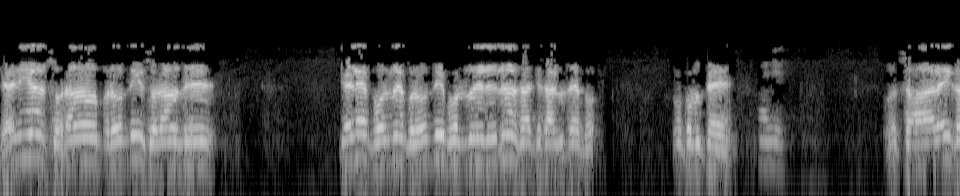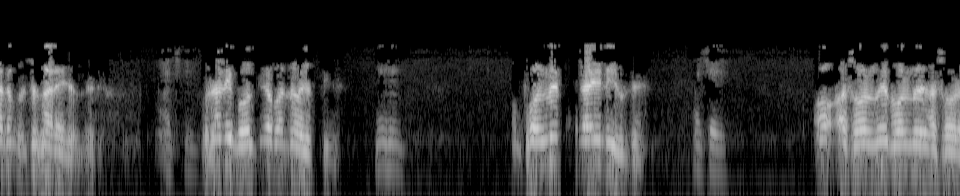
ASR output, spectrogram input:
ਜਿਹੜੀਆਂ ਸੁਰਾਂ ਵਿਰੋਧੀ ਸੁਰਾਂ ਦੇ ਜਿਹੜੇ ਫੁੱਲ ਨੇ ਵਿਰੋਧੀ ਫੁੱਲ ਨੇ ਨਾ ਸੱਚਖੰਡ ਦੇ ਹੁਕਮ ਤੇ। ਹਾਂਜੀ। ਉਹ ਸਾਰੇ ਹੀ ਖਤਮ ਸੁਨਾਰੇ ਜਾਂਦੇ ਅੱਛਾ। ਉਹਨਾਂ ਦੀ ਬੋਲਤੀ ਉਹ ਬੰਦ ਹੋ ਜਾਂਦੀ ਹੈ ਹੂੰ ਹੂੰ। ਉਹ ਫੁੱਲ ਨੇ ਪੈਦਾ ਹੀ ਨਹੀਂ ਹੁੰਦੇ। ਅੱਛਾ ਜੀ। ਉਹ ਅਸੁਰ ਦੇ ਫੁੱਲ ਨੇ ਅਸੁਰ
